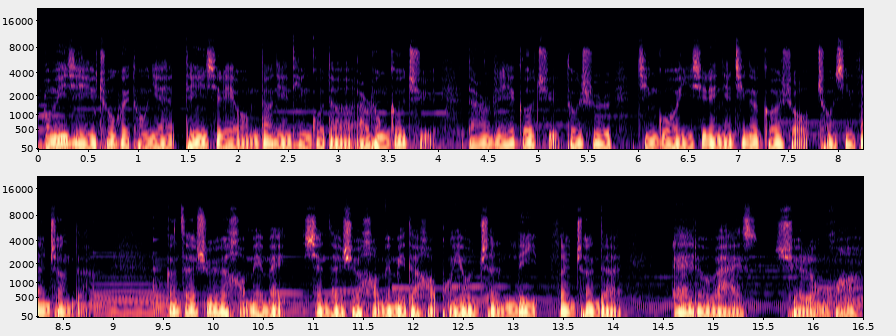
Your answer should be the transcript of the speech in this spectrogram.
我们一起重回童年，听一系列我们当年听过的儿童歌曲。当然，这些歌曲都是经过一系列年轻的歌手重新翻唱的。刚才是好妹妹，现在是好妹妹的好朋友陈粒翻唱的《Edelweiss》雪绒花。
